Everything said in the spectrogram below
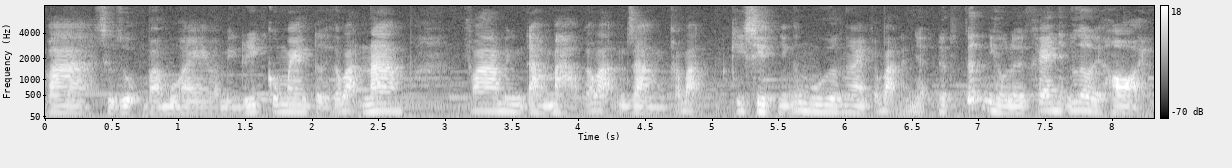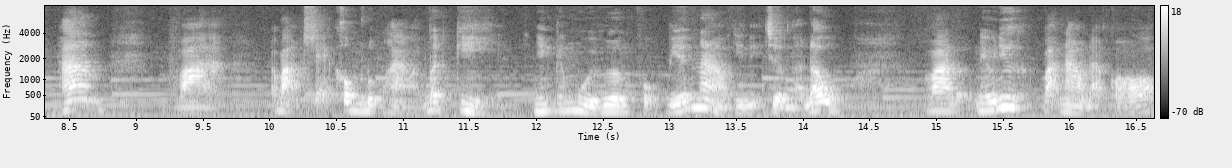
và sử dụng vào mùa hè và mình recommend tới các bạn nam. Và mình đảm bảo các bạn rằng các bạn khi xịt những cái mùi hương này các bạn nhận được rất nhiều lời khen những lời hỏi han. Và các bạn sẽ không đụng hàng bất kỳ những cái mùi hương phổ biến nào trên thị trường ở đâu và nếu như bạn nào đã có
